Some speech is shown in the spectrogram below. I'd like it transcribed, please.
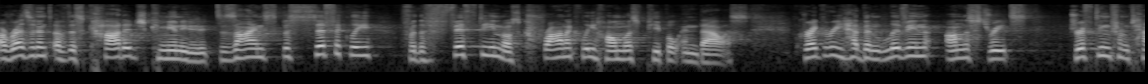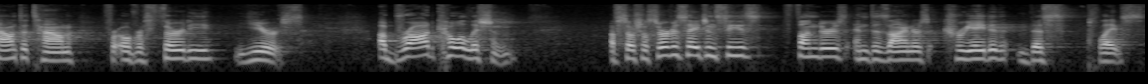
a resident of this cottage community designed specifically for the 50 most chronically homeless people in Dallas. Gregory had been living on the streets, drifting from town to town for over 30 years. A broad coalition of social service agencies, funders, and designers created this place.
